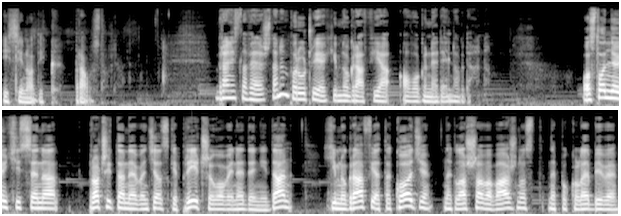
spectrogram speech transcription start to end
i sinodik pravoslavlja. Branislave, šta nam poručuje himnografija ovog nedeljnog dana? Oslanjajući se na pročitane evanđelske priče u ovaj nedeljni dan, himnografija takođe naglašava važnost nepokolebive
